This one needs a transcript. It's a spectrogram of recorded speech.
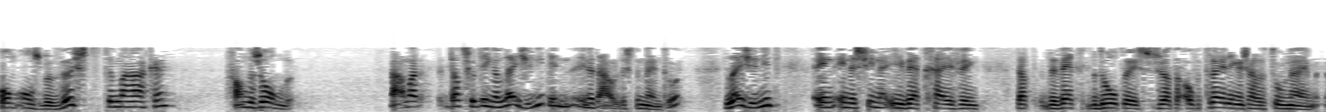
om ons bewust te maken van de zonde. Nou, maar dat soort dingen lees je niet in, in het Oude Testament hoor. Lees je niet in, in de Sinaï-wetgeving dat de wet bedoeld is zodat de overtredingen zouden toenemen.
